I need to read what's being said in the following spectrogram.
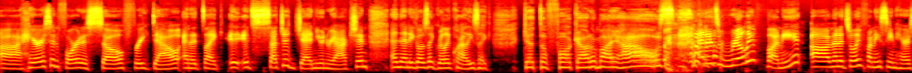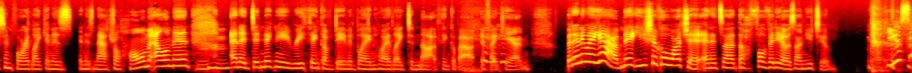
uh, Harrison Ford is so freaked out. And it's like, it- it's such a genuine reaction. And then he goes like really quietly, he's like, Get the fuck out of my house. and it's really funny. Um, and it's really funny seeing Harrison Ford like in his in his natural home element. Mhm. And it did make me rethink of David Blaine, who I like to not think about if I can. But anyway, yeah, mate, you should go watch it. And it's uh, the full video is on YouTube. He used to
